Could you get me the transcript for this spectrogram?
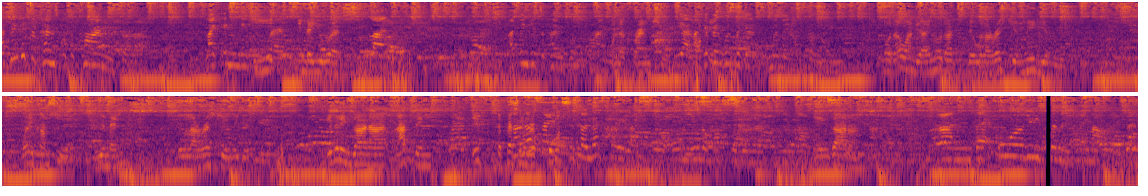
I think it depends what the crime is though. Like in the US. in the US Like, I think it depends what the crime. is. on the crime too? Yeah, like Okay. if it was against women or something. No, that one, I know that they will arrest you immediately. When it comes to women, they will arrest you immediately. Even in Ghana, that thing, if the person let's say, reports so let's say like Elon Musk was in the York in Ghana, and that all these women came out and said,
